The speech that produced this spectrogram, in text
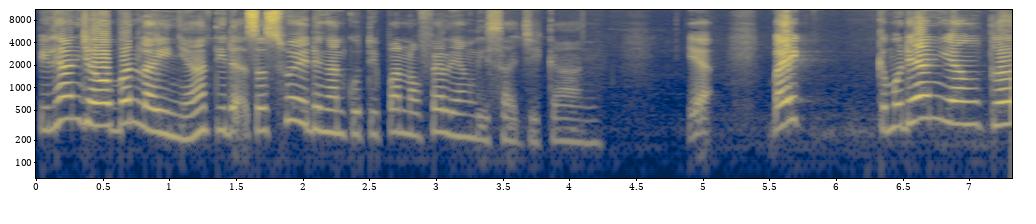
Pilihan jawaban lainnya tidak sesuai dengan kutipan novel yang disajikan. Ya, baik. Kemudian yang ke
